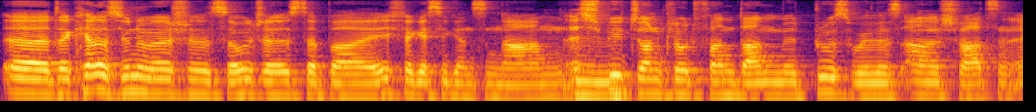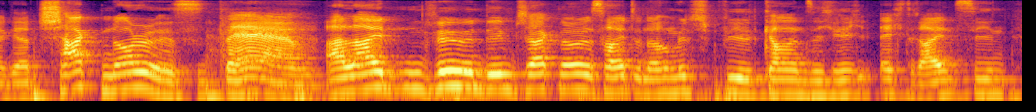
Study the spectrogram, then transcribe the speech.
äh, der Careless Universal Soldier ist dabei, ich vergesse die ganzen Namen. Es mhm. spielt John-Claude Van Damme mit Bruce Willis, Arnold Schwarzenegger, Chuck Norris. Bam! Allein ein Film, in dem Chuck Norris heute noch mitspielt, kann man sich echt reinziehen.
